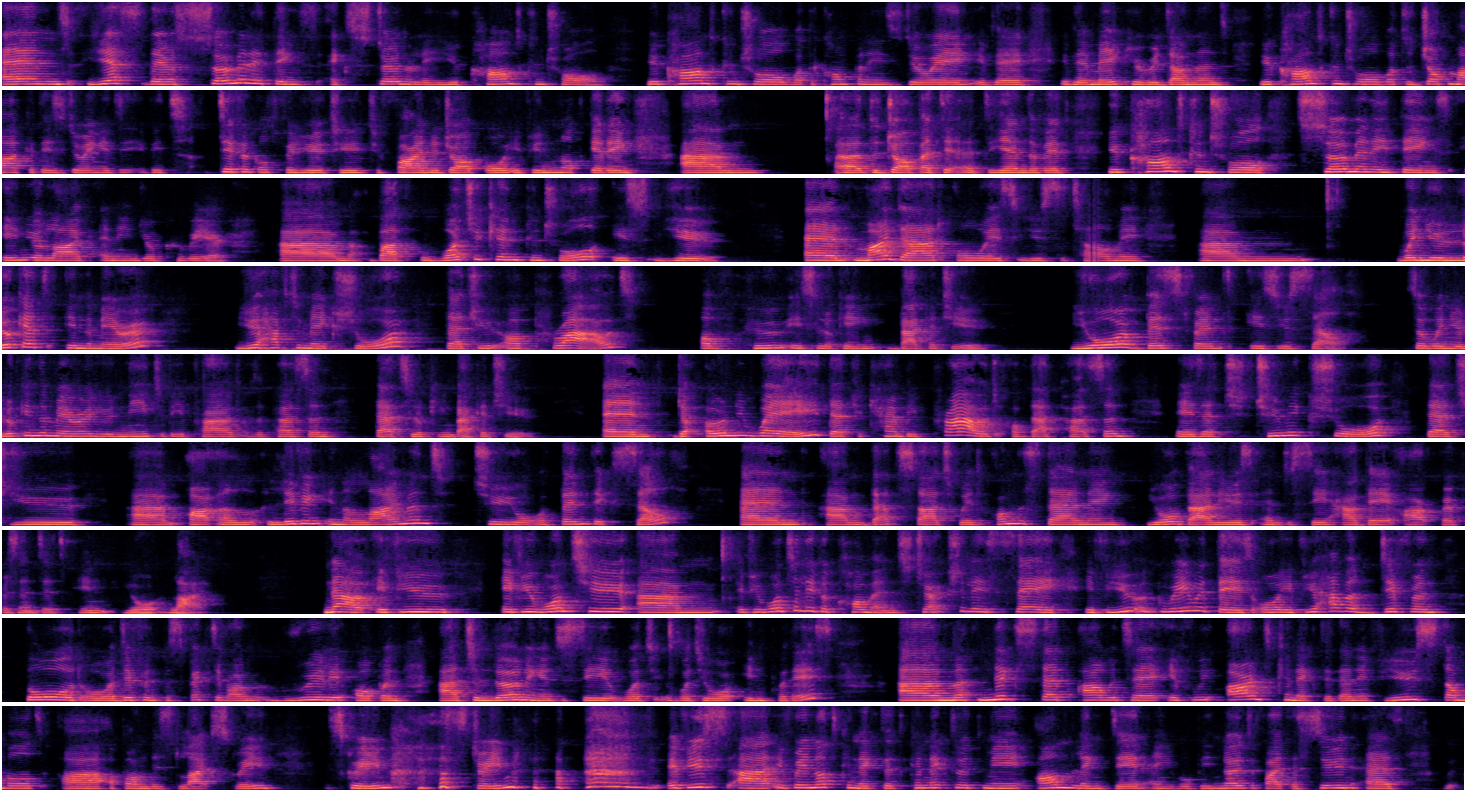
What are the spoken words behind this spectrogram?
And yes, there are so many things externally you can't control. You can't control what the company is doing if they if they make you redundant. You can't control what the job market is doing. If it's difficult for you to to find a job or if you're not getting um, uh, the job at the at the end of it. You can't control so many things in your life and in your career. Um, but what you can control is you. And my dad always used to tell me, um, when you look at in the mirror, you have to make sure that you are proud of who is looking back at you. Your best friend is yourself. So when you look in the mirror, you need to be proud of the person that's looking back at you. And the only way that you can be proud of that person is that to make sure that you um, are living in alignment to your authentic self and um, that starts with understanding your values and to see how they are represented in your life. Now, if you if you want to um, if you want to leave a comment to actually say if you agree with this or if you have a different thought or a different perspective, I'm really open uh, to learning and to see what what your input is. Um, next step, I would say, if we aren't connected and if you stumbled uh, upon this live screen, scream stream. If you uh, if we're not connected connect with me on linkedin and you will be notified as soon as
